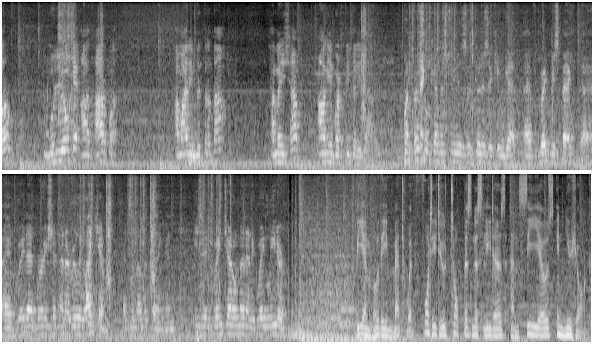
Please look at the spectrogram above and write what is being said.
और मूल्यों के आधार पर हमारी मित्रता हमेशा आगे बढ़ती चली जा रही है My personal chemistry is as good as it can get. I have great respect, I I have great admiration, and I really like him. That's another thing. And he's a great gentleman and a great leader. PM Modi met with 42 top business leaders and CEOs in New York.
